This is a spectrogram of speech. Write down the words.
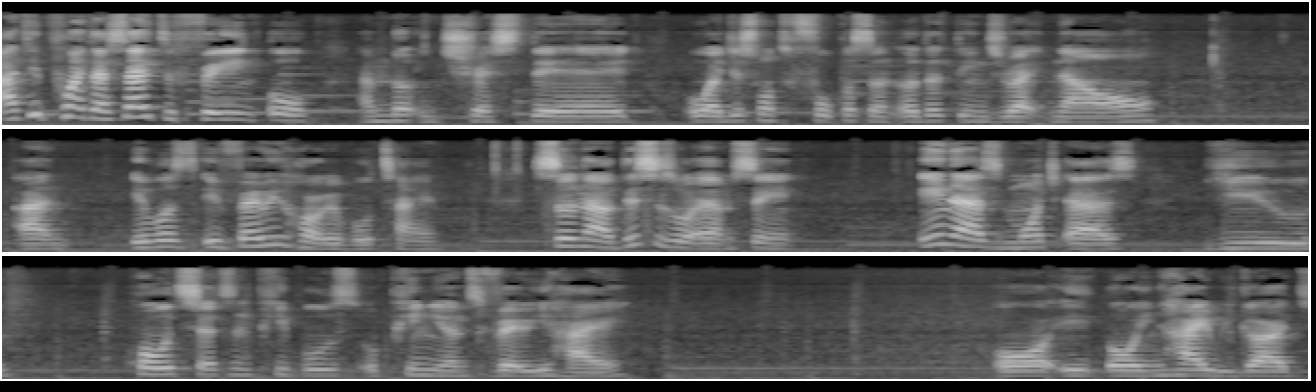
at a point i started to feign oh i'm not interested. Or oh, i just want to focus on other things right now. And it was a very horrible time. So now this is what i'm saying. In as much as you hold certain people's opinions very high or or in high regard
